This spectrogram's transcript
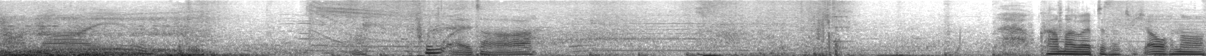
Oh nein. Puh, Alter. Karma bleibt das natürlich auch noch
